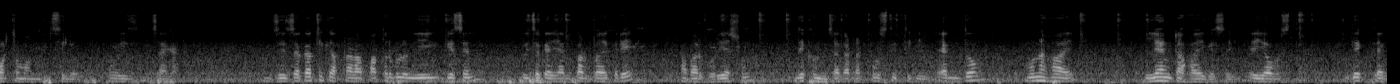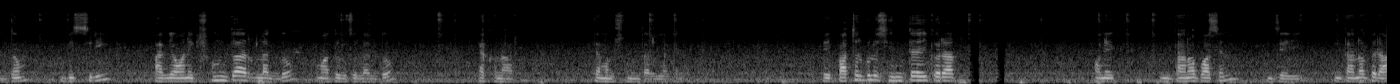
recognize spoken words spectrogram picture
বর্তমান ছিল ওই জায়গা। যে জায়গা থেকে আপনারা পাথরগুলো নিয়ে গেছেন, ওই জায়গায় একবার দয়া করে আবার ঘুরে আসুন। দেখুন জায়গাটার পরিস্থিতি কি। একদম মনে হয় ল্যাংটা হয়ে গেছে এই অবস্থা। দেখতে একদম বিশ্রী, আগে অনেক সুন্দর লাগতো, মাধুর্য লাগতো, এখন আর তেমন সুন্দর লাগে না। এই পাথরগুলো ছিনতাই করার অনেক দানব আছেন, যেই দানবেরা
